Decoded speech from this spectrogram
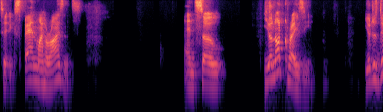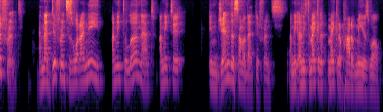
to expand my horizons. And so you're not crazy. You're just different. And that difference is what I need. I need to learn that. I need to engender some of that difference. I need, I need to make it, make it a part of me as well.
